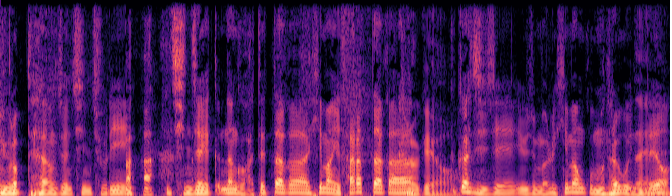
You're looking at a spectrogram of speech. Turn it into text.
유럽 대항전 진출이 진작에 끝난 것 같았다가 희망이 살았다가 그러게요. 끝까지 이제 요즘 말로 희망 고문을 하고 있는데요. 네.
